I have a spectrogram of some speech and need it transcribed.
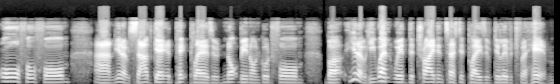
awful form, and you know, Southgate had picked players who had not been on good form, but you know, he went with the tried and tested players who've delivered for him.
